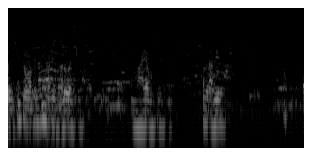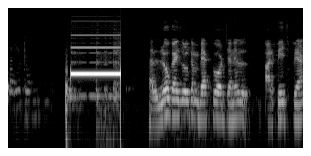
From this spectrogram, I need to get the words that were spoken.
বলছি তোমাকে না আমি অনেক ভালোবাসি। মায়া বসে গেছে। Love you. Hello guys welcome back to our channel RPH prank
